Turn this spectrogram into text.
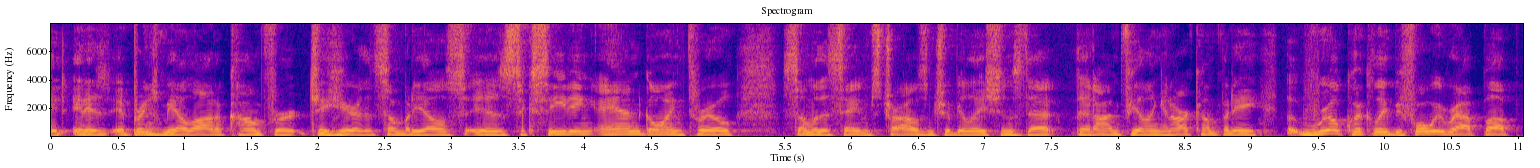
it, it is it brings me a lot of comfort to hear that somebody else is succeeding and going through some of the same trials and tribulations that that I'm feeling in our company. Real quickly before we wrap up,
